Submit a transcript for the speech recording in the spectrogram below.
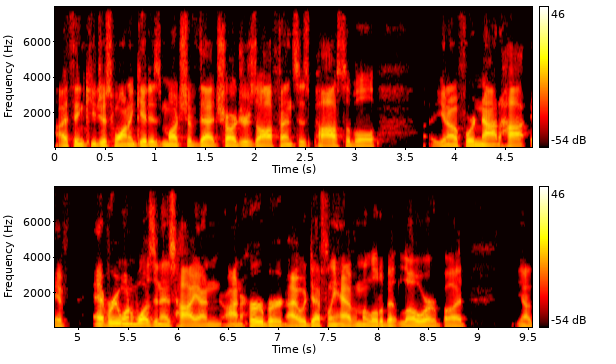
I think you just want to get as much of that Chargers offense as possible. You know, if we're not hot, if everyone wasn't as high on on Herbert, I would definitely have him a little bit lower. But you know,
